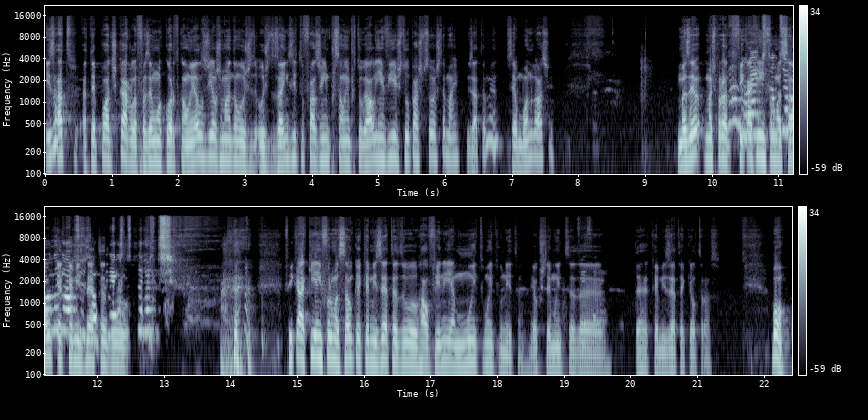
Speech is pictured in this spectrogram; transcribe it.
Exato, até podes, Carla, fazer um acordo com eles e eles mandam os, os desenhos e tu fazes a impressão em Portugal e envias tu para as pessoas também. Exatamente, isso é um bom negócio. Mas, eu, mas pronto, não, fica não é aqui a informação que a camiseta do. fica aqui a informação que a camiseta do Ralfini é muito, muito bonita. Eu gostei muito da, é. da camiseta que ele trouxe. Bom,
